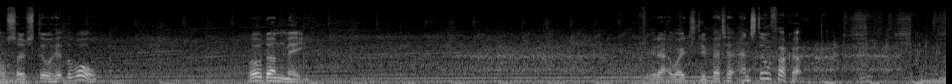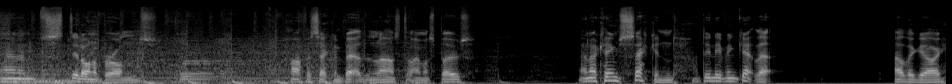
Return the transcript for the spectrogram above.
also still hit the wall. Well done me. Figured out a way to do better and still fuck up. And I'm still on a bronze. Half a second better than last time, I suppose. And I came second. I didn't even get that other guy.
